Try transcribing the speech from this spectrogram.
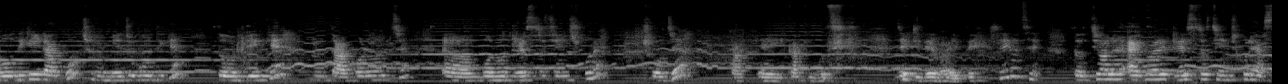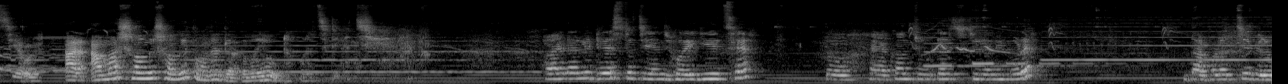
বৌদিকেই ডাকবো মেজো বৌদিকে। তো ডেকে তারপরে হচ্ছে বলব ড্রেসটা চেঞ্জ করে সোজা এই কাকি বলছি জেঠিদের বাড়িতে। ঠিক আছে? তো চলো একবারে ড্রেসটা চেঞ্জ করে আসছি আবার। আর আমার সঙ্গে সঙ্গে তোমাদের দাদাভাইও উঠে পড়েছে ঠিক আছে? ফাইনালি ড্রেসটা চেঞ্জ হয়ে গিয়েছে। তো এখন চুলটা চিরুনি করে তারপর হচ্ছে বেরো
